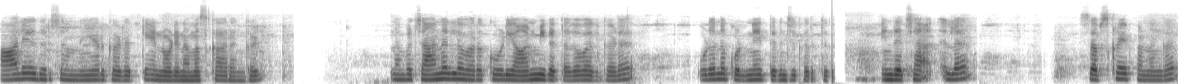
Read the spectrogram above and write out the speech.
ஆலய தரிசனம் நேயர்களுக்கு என்னுடைய நமஸ்காரங்கள். நம்ம சேனலில் வரக்கூடிய ஆன்மீக தகவல்களை உடனுக்குடனே தெரிஞ்சுக்கிறதுக்கு இந்த சேனலை சப்ஸ்கிரைப் பண்ணுங்கள்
